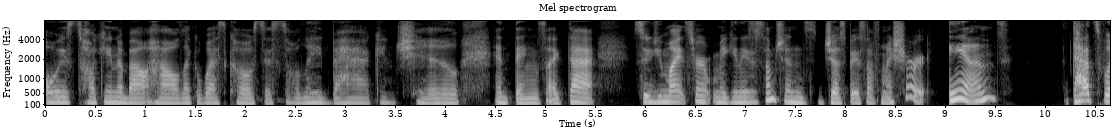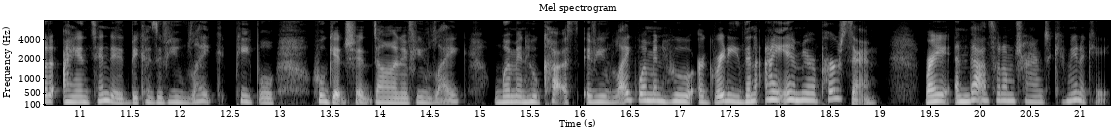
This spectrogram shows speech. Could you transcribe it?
always talking about how like West Coast is so laid back and chill and things like that. So you might start making these assumptions just based off my shirt. And that's what I intended because if you like people who get shit done, if you like women who cuss, if you like women who are gritty, then I am your person, right? And that's what I'm trying to communicate.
